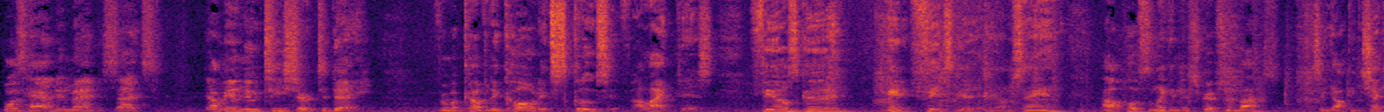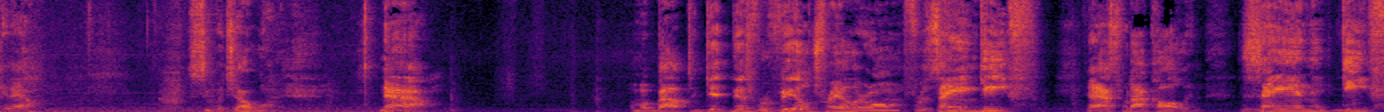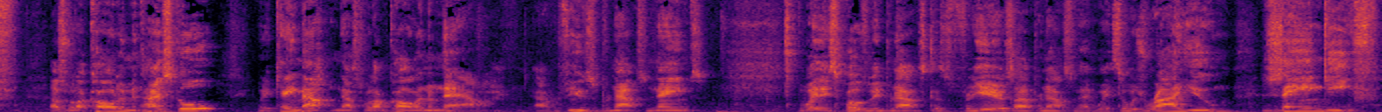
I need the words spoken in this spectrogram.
What's happening, Magnites? Got me a new t-shirt today from a company called Exclusive. I like this. Feels good and it fits good, you know what I'm saying? I'll post the link in the description box so y'all can check it out. See what y'all want. Now, I'm about to get this reveal trailer on for Zangief. That's what I call him. Zangief. That's what I called him in high school when it came out, and that's what I'm calling him now. I refuse to pronounce names the way they're supposed to be pronounced because for years I pronounced them that way. So it's Ryu, Zangief,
